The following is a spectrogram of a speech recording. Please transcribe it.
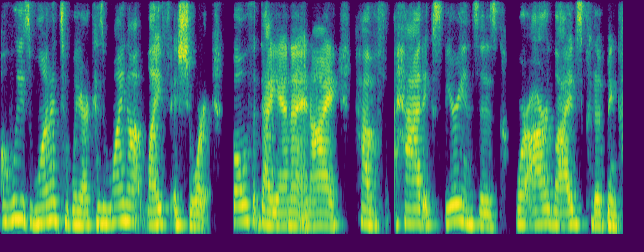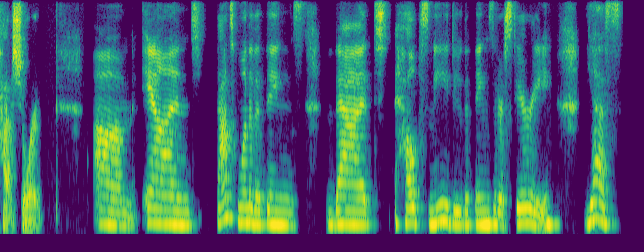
always wanted to wear because why not life is short both diana and i have had experiences where our lives could have been cut short um, and that's one of the things that helps me do the things that are scary yes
